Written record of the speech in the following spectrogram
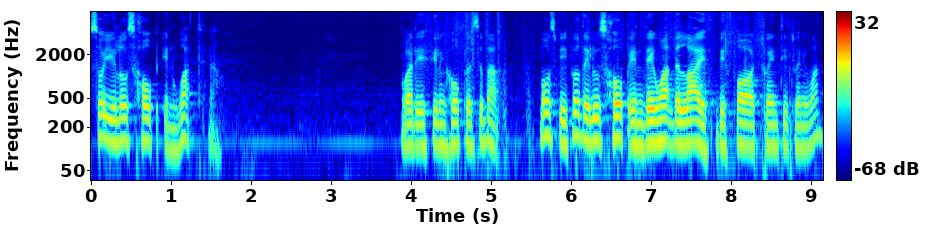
So you lose hope in what now? What are you feeling hopeless about? Most people, they lose hope in they want the life before 2021.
